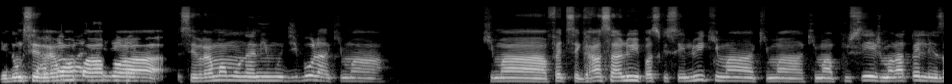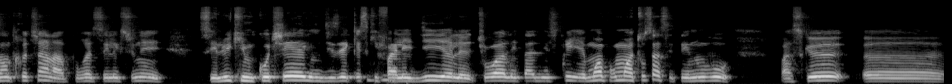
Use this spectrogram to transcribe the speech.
Et donc, c'est vraiment par rapport à, c'est vraiment mon ami Modibo là qui m'a, qui m'a, en fait, c'est grâce à lui parce que c'est lui qui m'a, qui m'a, qui m'a poussé. Je me rappelle les entretiens là pour être sélectionné. C'est lui qui me coachait, il me disait qu'est-ce qu'il fallait dire, le- tu vois, l'état d'esprit. Et moi, pour moi, tout ça, c'était nouveau parce que euh,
